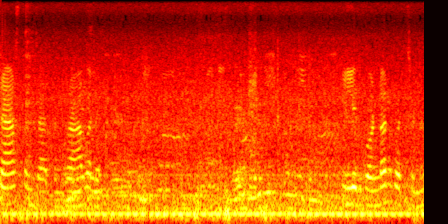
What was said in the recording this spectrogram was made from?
చేస్తాం చేస్తాం రావాలి. ఇల్లు ఇది కొనడానికి వచ్చాను.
